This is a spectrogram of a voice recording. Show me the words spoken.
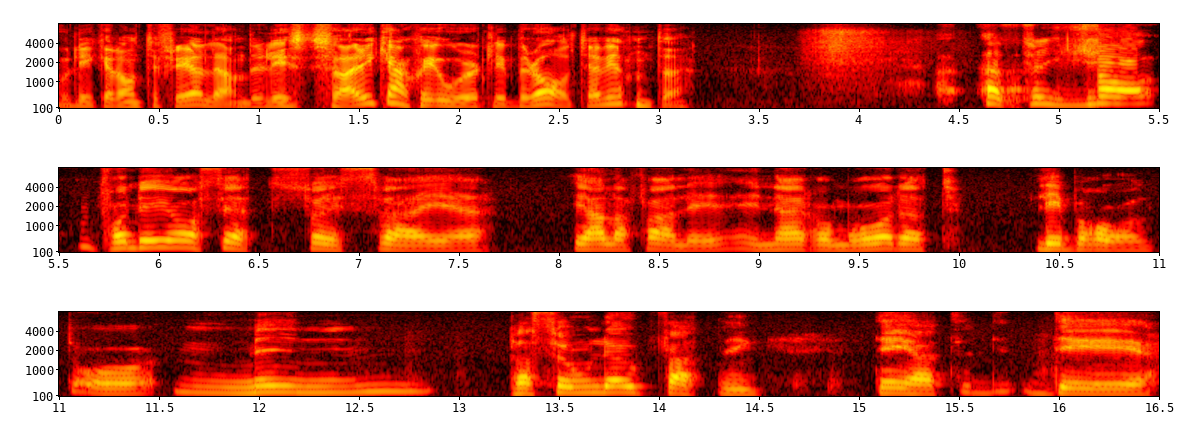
och likadant i fler länder? Sverige kanske är oerhört liberalt, jag vet inte. Alltså ja, från det jag har sett så är Sverige i alla fall i, i närområdet liberalt och min personliga uppfattning det är att det är,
